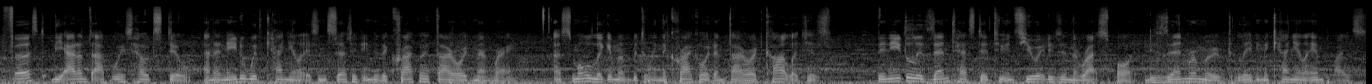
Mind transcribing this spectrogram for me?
First, the Adam's apple is held still and a needle with cannula is inserted into the cricothyroid membrane, a small ligament between the cricoid and thyroid cartilages. The needle is then tested to ensure it is in the right spot. It is then removed, leaving the cannula in place.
